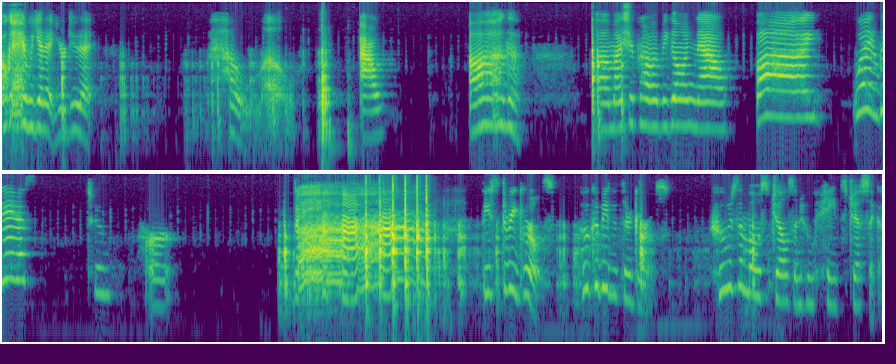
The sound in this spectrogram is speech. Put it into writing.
Okay, we get it. You're a dudette. Hello. Ow. Ugh. Um, I should probably be going now. Bye. Wait, lead us to her. These three girls. Who could be the three girls? Who's the most jealous and who hates Jessica?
